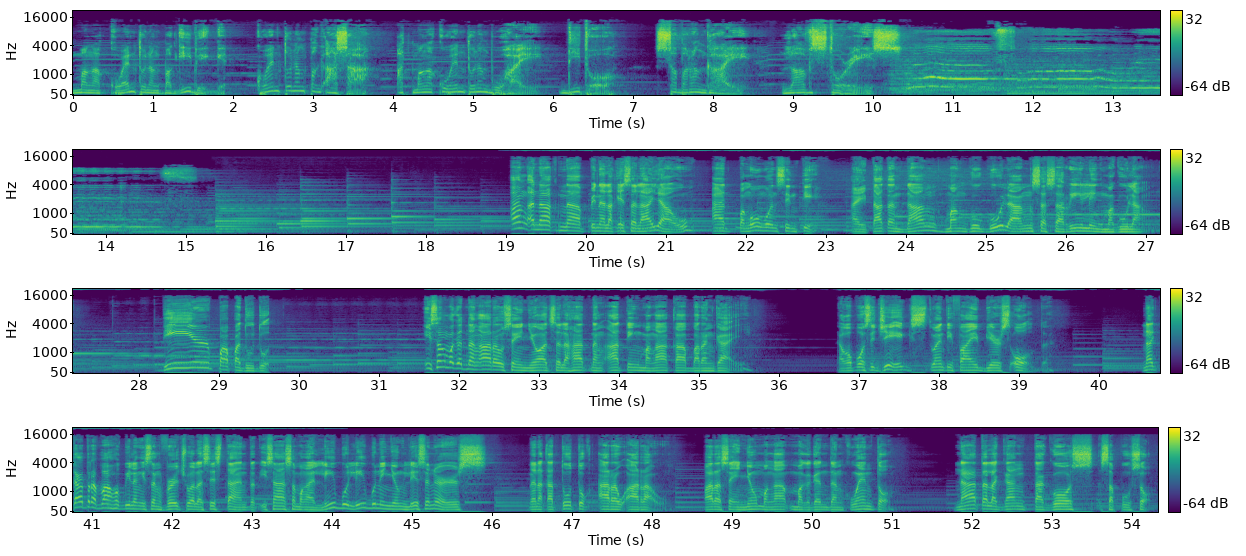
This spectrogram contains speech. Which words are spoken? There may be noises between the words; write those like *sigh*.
Mga kwento ng pag-ibig, kwento ng pag-asa at mga kwento ng buhay dito sa Barangay Love Stories. Love Stories. Ang anak na pinalaki sa layaw at pangungonsinti ay tatandang manggugulang sa sariling magulang. Dear Papa Dudut, Isang magandang araw sa inyo at sa lahat ng ating mga kabarangay. Ako po si Jigs, 25 years old. Nagtatrabaho bilang isang virtual assistant at isa sa mga libo-libo ninyong listeners na nakatutok araw-araw para sa inyong mga magagandang kwento na talagang tagos sa puso.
